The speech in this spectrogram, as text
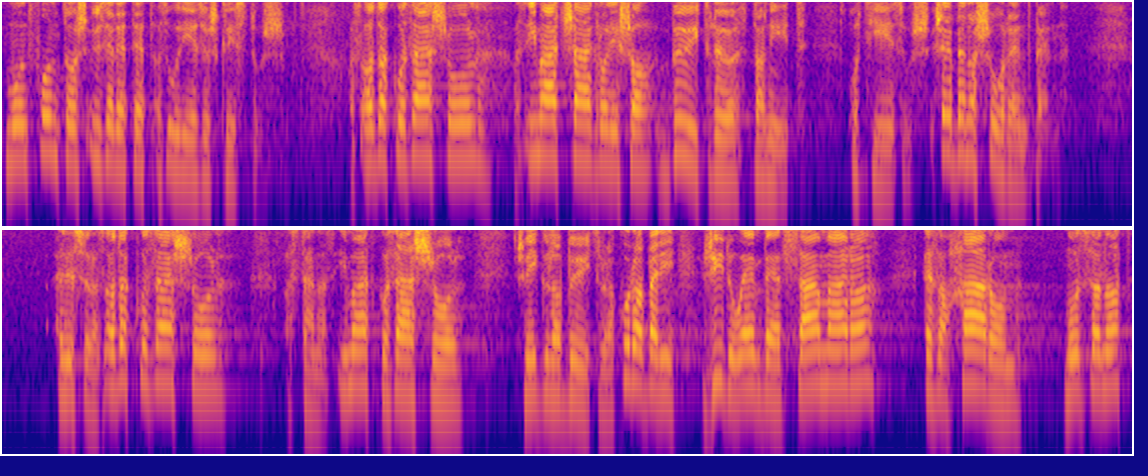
mond fontos üzenetet az Úr Jézus Krisztus. Az adakozásról, az imádságról és a bőjtről tanít ott Jézus. És ebben a sorrendben. Először az adakozásról, aztán az imádkozásról, és végül a bőjtről. A korabeli zsidó ember számára ez a három mozzanat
